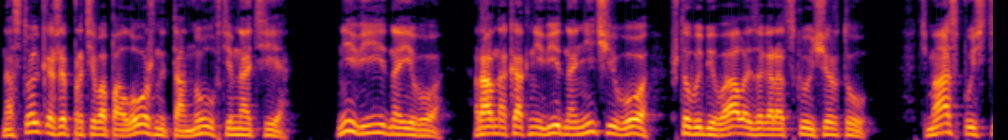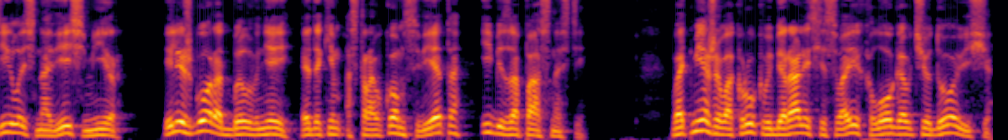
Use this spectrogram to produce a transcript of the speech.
настолько же противоположный тонул в темноте. Не видно его, равно как не видно ничего, что выбивалось за городскую черту. Тьма спустилась на весь мир, и лишь город был в ней эдаким островком света и безопасности. Во тьме же вокруг выбирались из своих логов чудовища,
